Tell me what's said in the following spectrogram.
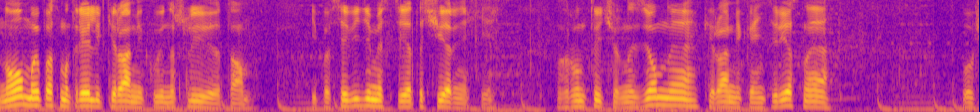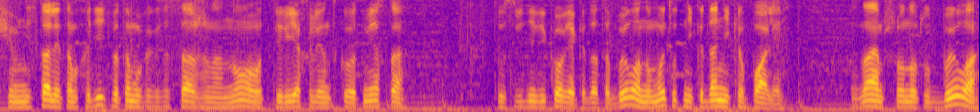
Но мы посмотрели керамику и нашли ее там. И по всей видимости это черняхи. Грунты черноземные, керамика интересная. В общем, не стали там ходить, потому как засажено. Но вот переехали на такое вот место. Тут средневековье когда-то было, но мы тут никогда не копали. Знаем, что оно тут было.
